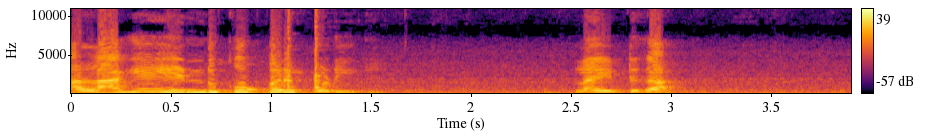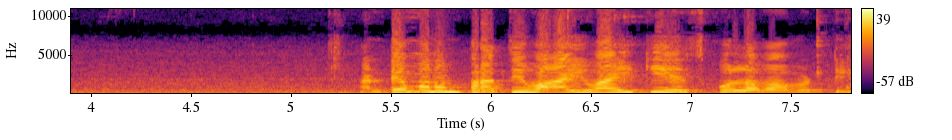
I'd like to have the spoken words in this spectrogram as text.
అలాగే ఎండు కొబ్బరి పొడి లైట్గా. అంటే మనం ప్రతి వాయి వాయికి వేసుకోవాలి కాబట్టి.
